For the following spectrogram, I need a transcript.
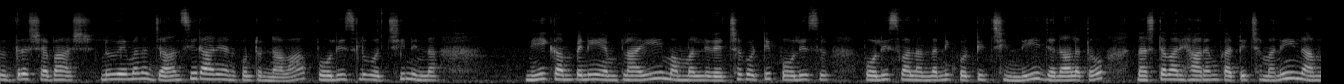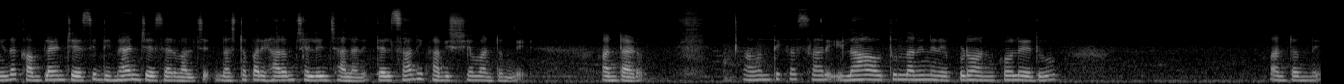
రుద్ర శభాష్ నువ్వేమైనా ఝాన్సీ రాణి అనుకుంటున్నావా? పోలీసులు వచ్చి నిన్న మీ కంపెనీ ఎంప్లాయీ మమ్మల్ని రెచ్చగొట్టి పోలీసు పోలీస్ వాళ్ళందరినీ కొట్టించింది జనాలతో నష్టపరిహారం కట్టించమని నా మీద కంప్లైంట్ చేసి డిమాండ్ చేశారు వాళ్ళు నష్టపరిహారం చెల్లించాలని. తెలుసా నీకు ఆ విషయం అంటుంది. అంటాడు. అవంతిక సార్ ఇలా అవుతుందని నేను ఎప్పుడూ అనుకోలేదు అంటుంది.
